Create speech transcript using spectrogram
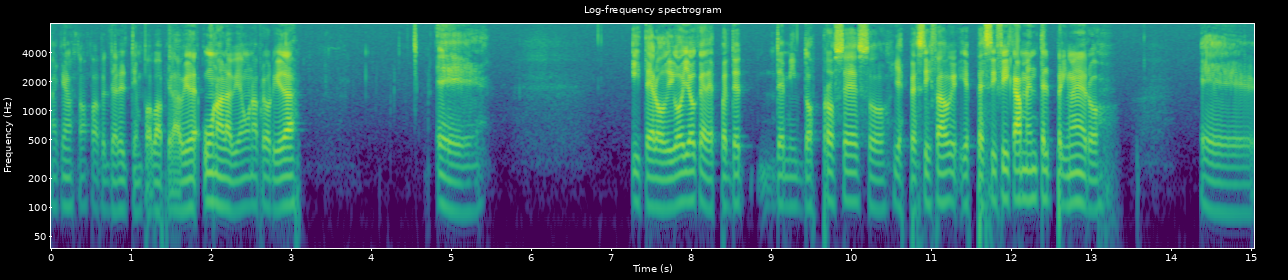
Aquí no estamos para perder el tiempo, papi. La vida una, la vida es una prioridad. Eh, y te lo digo yo que después de, mis dos procesos, y, específicamente el primero, eh,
